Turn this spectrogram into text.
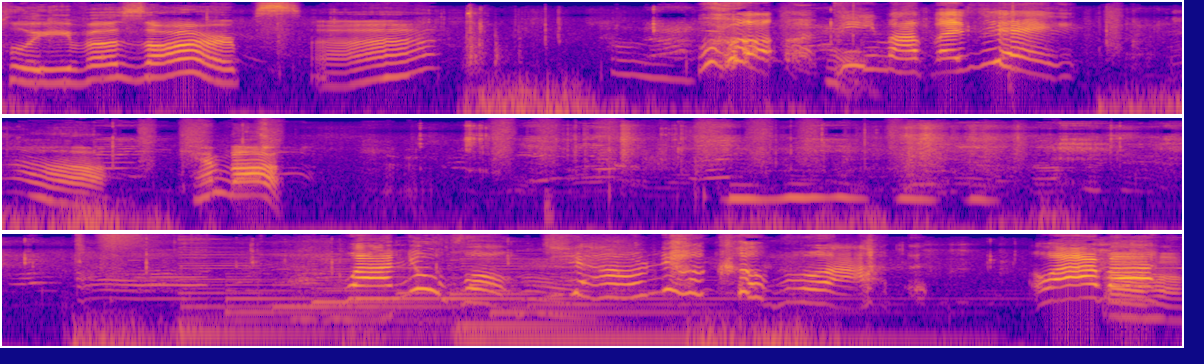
Pleva Zarps. Huh? Ah, Kemba. Uh-huh.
